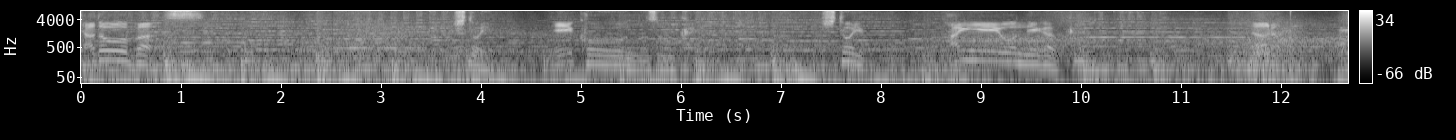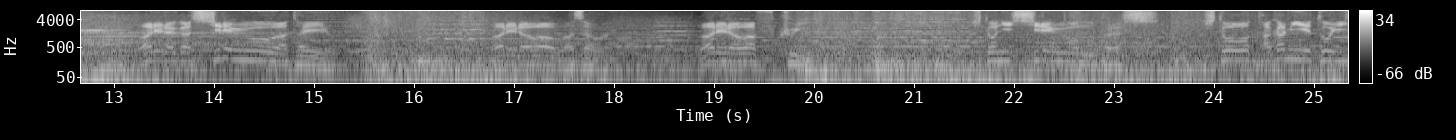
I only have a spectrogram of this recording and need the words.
シャドーバース。人よ栄光を望むか人よ繁栄を願うかならば我らが試練を与えよう。我らは災い。我らは福音。人に試練をもたらし人を高みへと誘う者。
